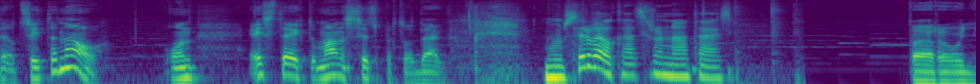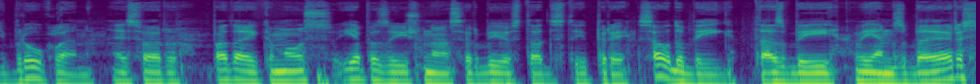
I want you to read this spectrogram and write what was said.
tev cita nav. Un es teiktu, manas sirds par to deg. Mums ir vēl kāds runātājs. Par Uģi Brūklēnu es varu pateikt, ka mūsu iepazīšanās ir bijusi tāda stipri saudabīga. Tas bija viens bērns,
